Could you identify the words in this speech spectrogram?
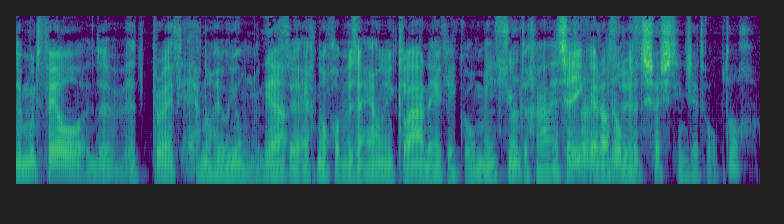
er moet veel. De, het project is echt nog heel jong. Ja. eh, echt nog, we zijn echt nog niet klaar, denk ik, om mainstream te gaan. En we- zeker als we 0.16 dus, zitten we op, toch?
